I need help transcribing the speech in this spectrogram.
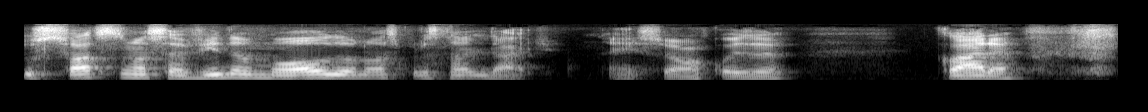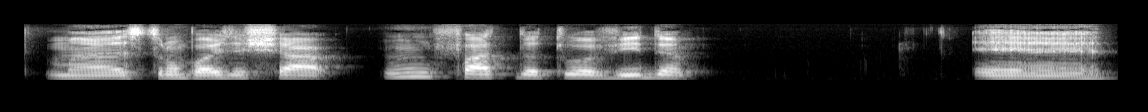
Os fatos da nossa vida moldam a nossa personalidade. Né? Isso é uma coisa clara. Mas tu não pode deixar um fato da tua vida é.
